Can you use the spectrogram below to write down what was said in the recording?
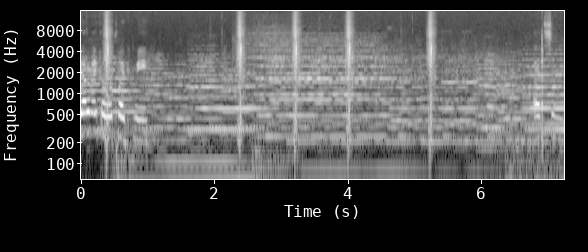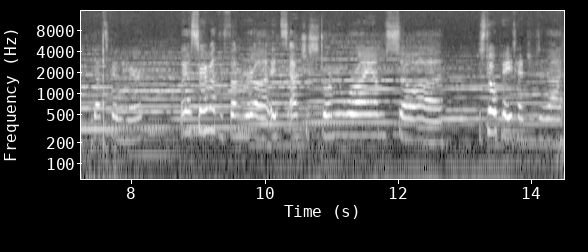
Gotta make it look like me. That's some, that's good hair. yeah, sorry about the thunder. Uh, it's actually stormy where I am, so uh, just don't pay attention to that.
